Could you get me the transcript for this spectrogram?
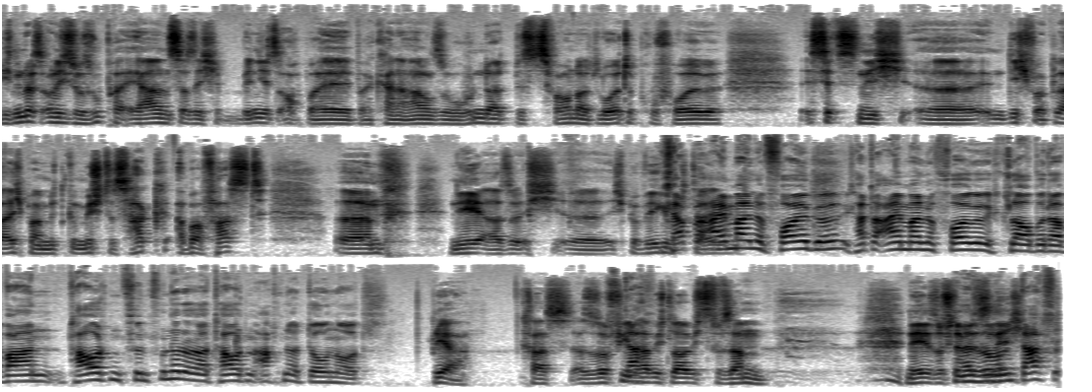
Ich nehme das auch nicht so super ernst. Also ich bin jetzt auch bei, bei keine Ahnung, so 100 bis 200 Leute pro Folge. Ist jetzt nicht, äh, nicht vergleichbar mit gemischtes Hack, aber fast. Ähm, nee, also ich, äh, ich bewege ich mich. Ich hatte einmal eine Folge, ich hatte einmal eine Folge, ich glaube, da waren 1500 oder 1800 Downloads. Ja, krass. Also so viel habe ich, glaube ich, zusammen. Nee, so schlimm also ist es nicht. Das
